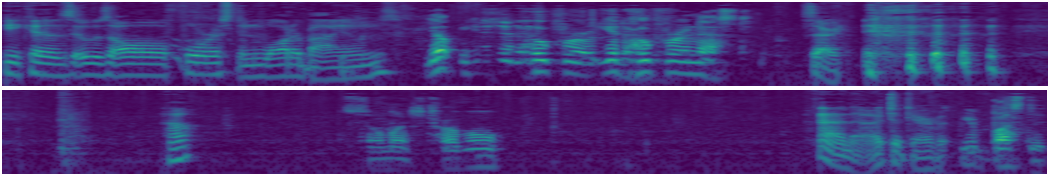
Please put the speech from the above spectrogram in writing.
because it was all forest and water biomes. Yep, you just had to hope for you had to hope for a nest. Sorry. huh? So much trouble. I don't know. I took care of it. You're busted,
